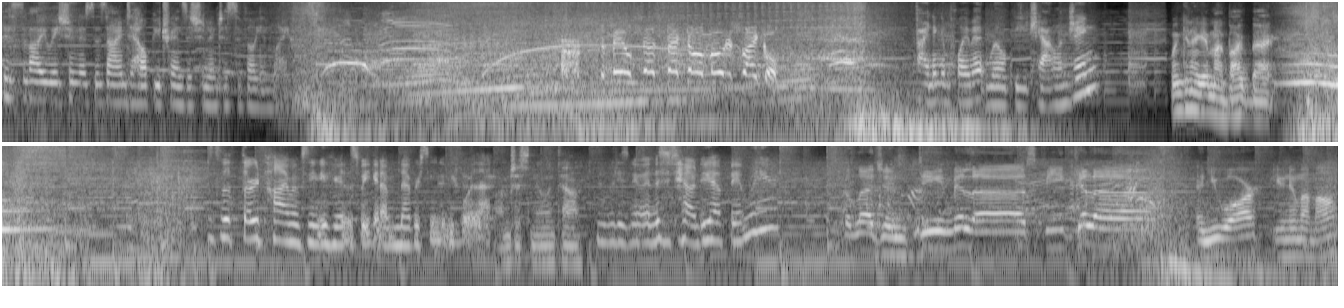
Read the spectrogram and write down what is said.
This evaluation is designed to help you transition into civilian life. The male suspect on motorcycle. Finding employment will be challenging. When can I get my bike back? It's the third time I've seen you here this week, and I've never seen you before that. I'm just new in town. Nobody's new in this town. Do you have family here? The legend, Dean Miller, speed killer. And you are? You knew my mom?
